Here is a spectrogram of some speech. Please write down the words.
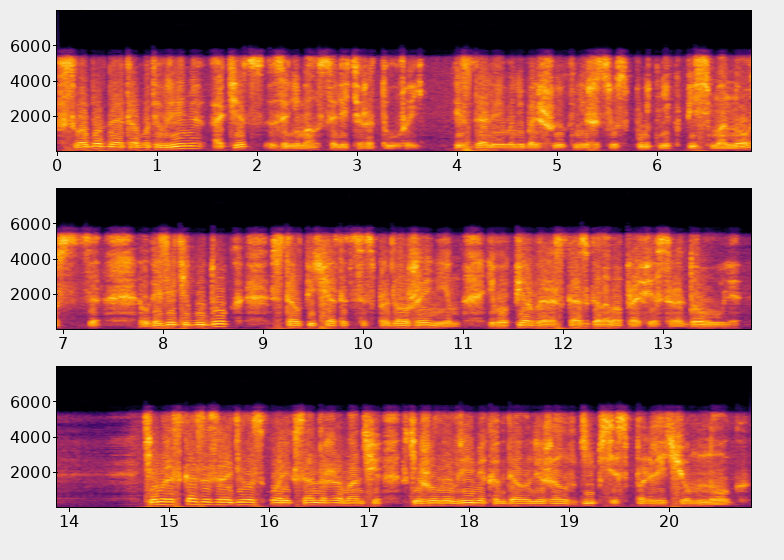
В свободное от работы время отец занимался литературой. Издали его небольшую книжицу «Спутник письмоносца». В газете «Гудок» стал печататься с продолжением его первый рассказ «Голова профессора Доуля». Тема рассказа зародилась у Александра Романовича в тяжелое время, когда он лежал в гипсе с параличом ног.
